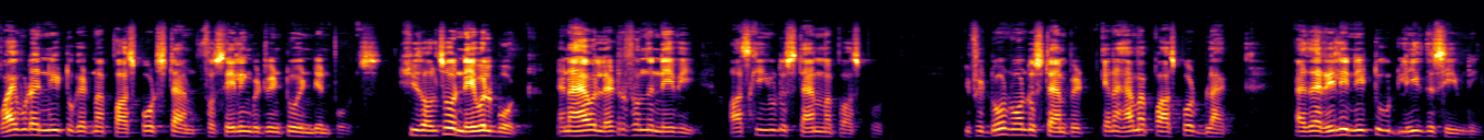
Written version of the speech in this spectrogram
Why would I need to get my passport stamped for sailing between two Indian ports? She's also a naval boat and I have a letter from the Navy asking you to stamp my passport. If you don't want to stamp it, can I have my passport black as I really need to leave this evening?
